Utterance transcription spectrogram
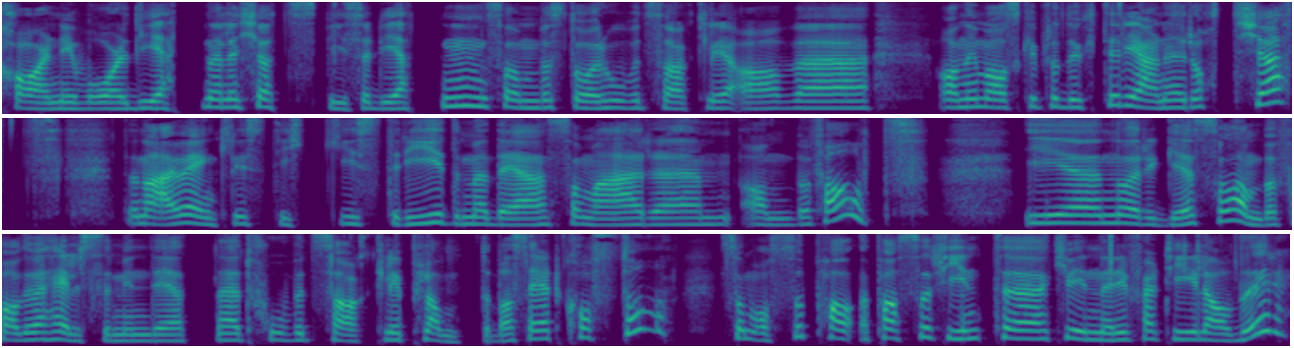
carnivore-dietten, eller kjøttspiserdietten, som består hovedsakelig av animalske produkter, gjerne rått kjøtt, den er jo egentlig stikk i strid med det som er eh, anbefalt. I eh, Norge så anbefaler jo helsemyndighetene et hovedsakelig plantebasert kosthold, som også passer fint til kvinner i fertil alder,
